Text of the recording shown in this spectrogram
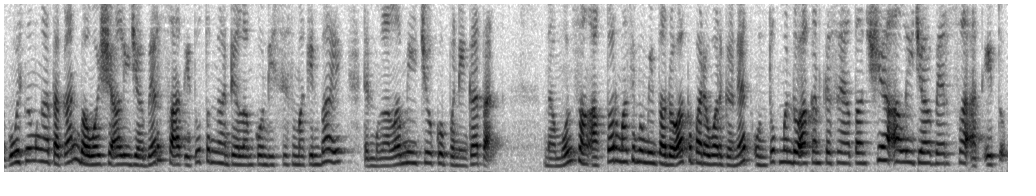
Teguh Wisnu mengatakan bahwa Syekh Ali Jaber saat itu tengah dalam kondisi semakin baik dan mengalami cukup peningkatan. Namun sang aktor masih meminta doa kepada warganet untuk mendoakan kesehatan Syekh Ali Jaber saat itu.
